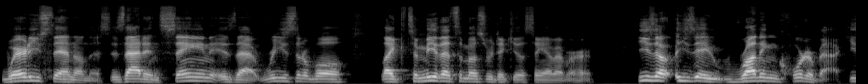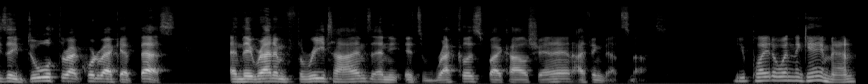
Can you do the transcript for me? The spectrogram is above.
Where do you stand on this? Is that insane? Is that reasonable? Like to me, that's the most ridiculous thing I've ever heard. He's a he's a running quarterback. He's a dual threat quarterback at best. And they ran him three times, and it's reckless by Kyle Shanahan. I think that's nuts. You play to win the game, man.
